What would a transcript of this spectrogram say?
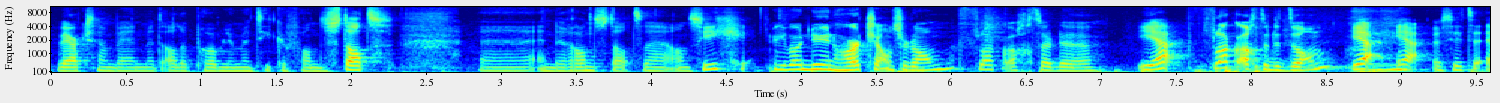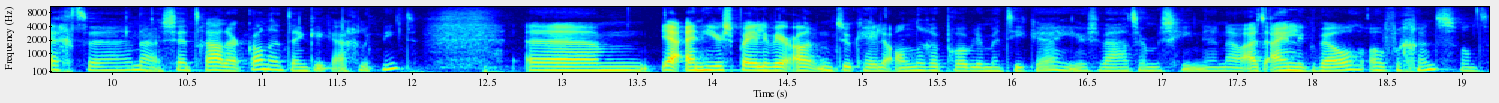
werkzaam ben met alle problematieken van de stad eh, en de randstad eh, aan zich. Je woont nu in Hartje, Amsterdam, vlak achter de, Ja, vlak achter de Dam. ja, ja, we zitten echt, eh nou, centraler kan het denk ik eigenlijk niet. Ehm, ja, en hier spelen weer natuurlijk hele andere problematieken. Hier is water misschien, nou uiteindelijk wel overigens, want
